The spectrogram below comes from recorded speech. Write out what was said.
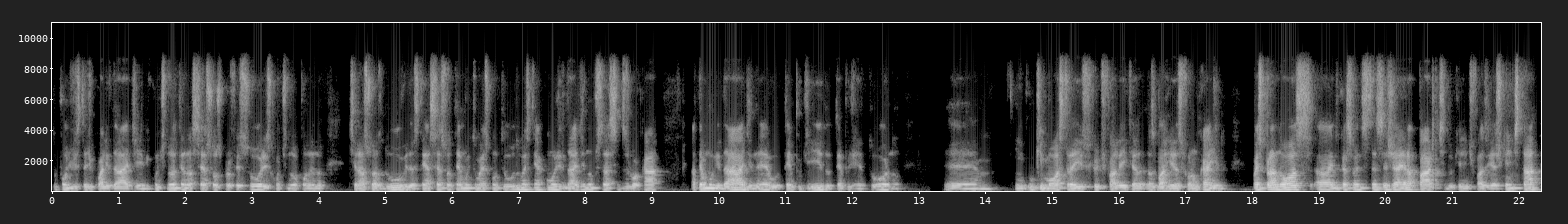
do ponto de vista de qualidade, ele continua tendo acesso aos professores, continua podendo tirar suas dúvidas, tem acesso até muito mais conteúdo, mas tem a comodidade de não precisar se deslocar até uma unidade, né? O tempo de ida, o tempo de retorno. É, o que mostra isso que eu te falei, que as barreiras foram caindo. Mas para nós, a educação à distância já era parte do que a gente fazia. Acho que a gente está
